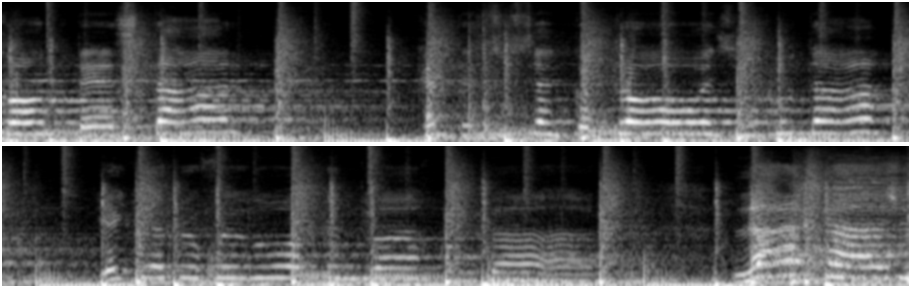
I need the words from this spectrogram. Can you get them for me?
contestar. Gente sucia encontró en su ruta Y el hierro fuego aprendió a jugar. La calle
